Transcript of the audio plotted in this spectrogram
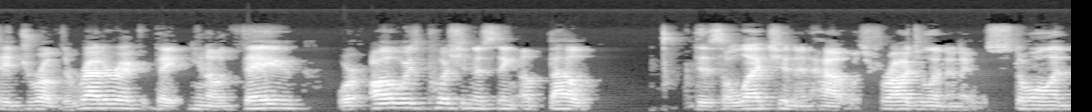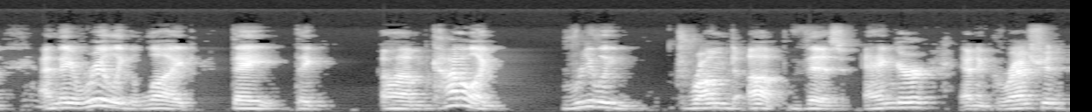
they drove the rhetoric. They you know they were always pushing this thing about this election and how it was fraudulent and it was stolen. And they really like they they um, kind of like really drummed up this anger and aggression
